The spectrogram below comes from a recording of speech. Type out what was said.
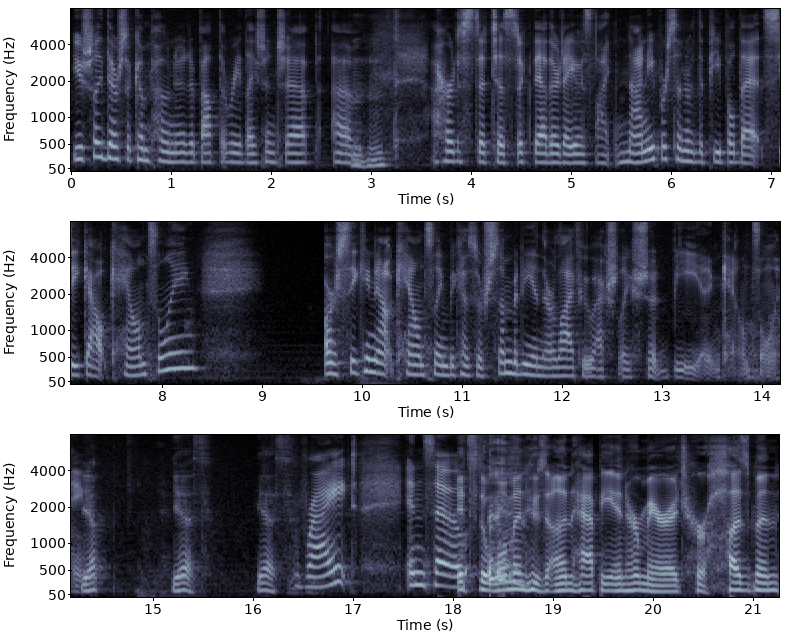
usually there's a component about the relationship. Um, mm-hmm. I heard a statistic the other day. It was like 90% of the people that seek out counseling are seeking out counseling because there's somebody in their life who actually should be in counseling. Yep. Yes. Yes. Right? And so it's the woman who's unhappy in her marriage. Her husband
